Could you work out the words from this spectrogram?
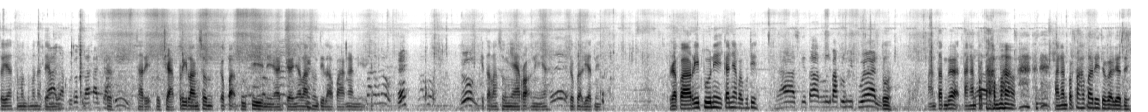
Tuh ya teman-teman ada Ya, yang ya butuh silakan Japri. cari tuh japri langsung ke Pak Budi nih harganya langsung di lapangan nih Eh? Belum. kita langsung nyerok nih ya Eh, coba lihat nih berapa ribu nih ikannya Pak Budi ya sekitar 50 ribuan. tuh mantap nggak tangan Ya. pertama tangan pertama nih coba lihat nih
